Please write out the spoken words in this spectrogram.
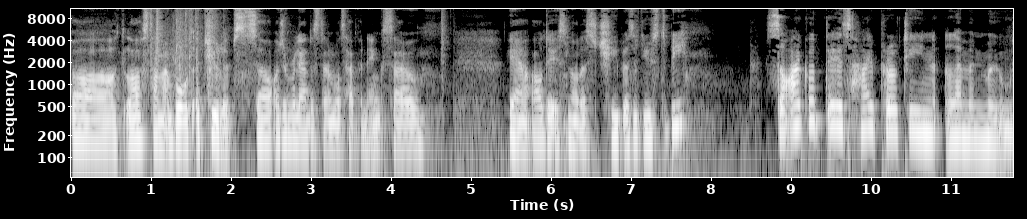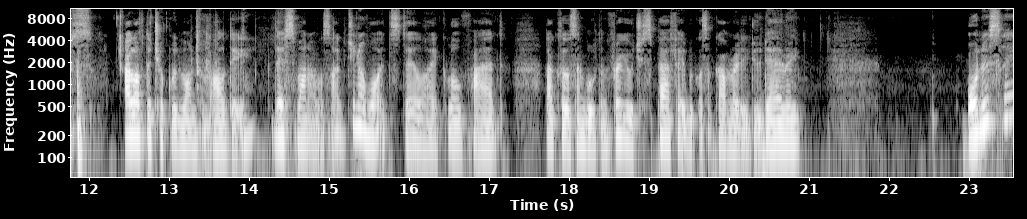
But last time I bought a tulips so I don't really understand what's happening. So yeah Aldi is not as cheap as it used to be. So I got this high protein lemon mousse. I love the chocolate one from Aldi. This one I was like do you know what? It's still like low fat lactose and gluten free which is perfect because I can't really do dairy honestly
